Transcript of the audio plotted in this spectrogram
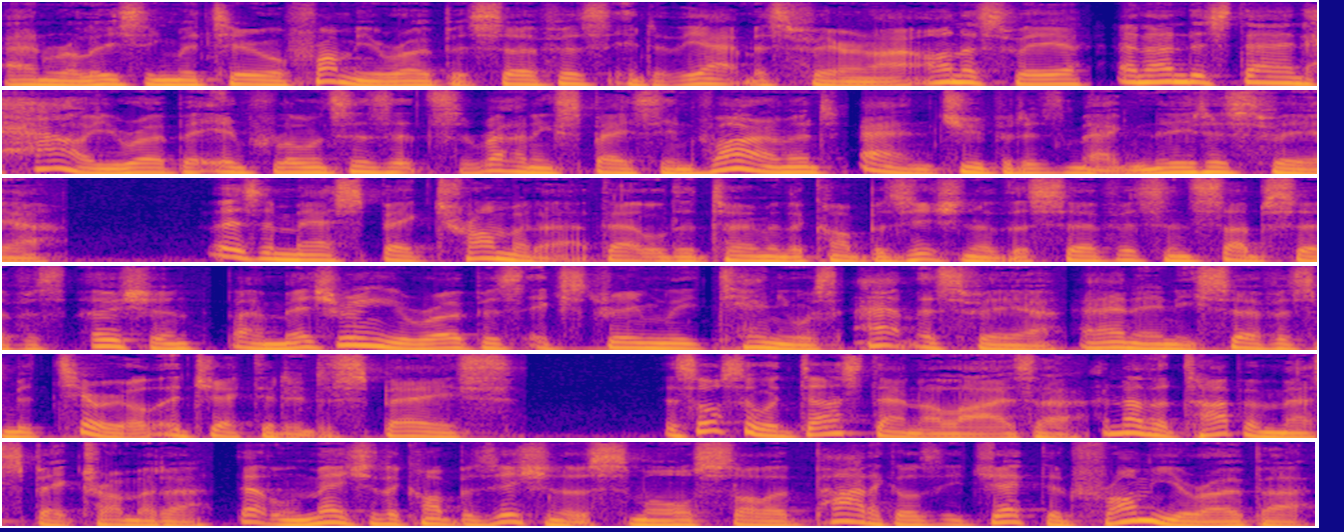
and releasing material from Europa's surface into the atmosphere and ionosphere and understand how Europa influences its surrounding space environment and Jupiter's magnetosphere. There's a mass spectrometer that'll determine the composition of the surface and subsurface ocean by measuring Europa's extremely tenuous atmosphere and any surface material ejected into space. There's also a dust analyzer, another type of mass spectrometer, that'll measure the composition of small solid particles ejected from Europa.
